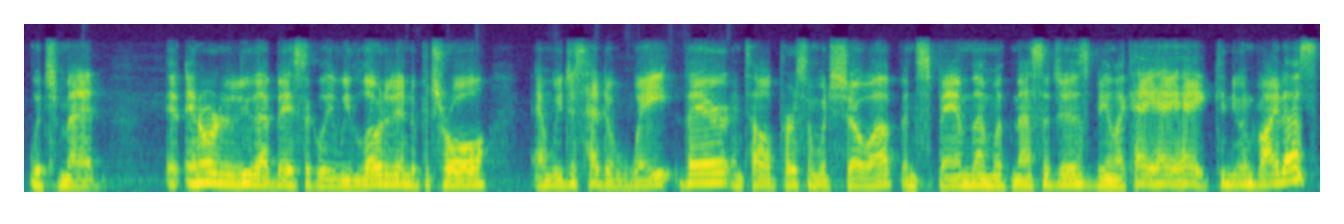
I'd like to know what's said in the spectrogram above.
which meant in order to do that, basically, we loaded into patrol and we just had to wait there until a person would show up and spam them with messages being like, hey, hey, hey, can you invite us?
